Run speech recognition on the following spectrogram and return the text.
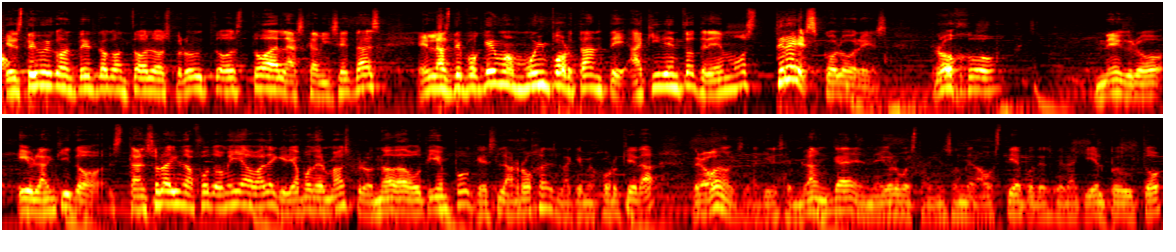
Que estoy muy contento con todos los productos, todas las camisetas. En las de Pokémon, muy importante, aquí dentro tenemos tres colores. Rojo, negro y blanquito. Tan solo hay una foto mía, ¿vale? Quería poner más, pero no ha dado tiempo Que es la roja, es la que mejor queda. Pero bueno, si la quieres en blanca, en negro Pues también son de la hostia y puedes ver aquí el producto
